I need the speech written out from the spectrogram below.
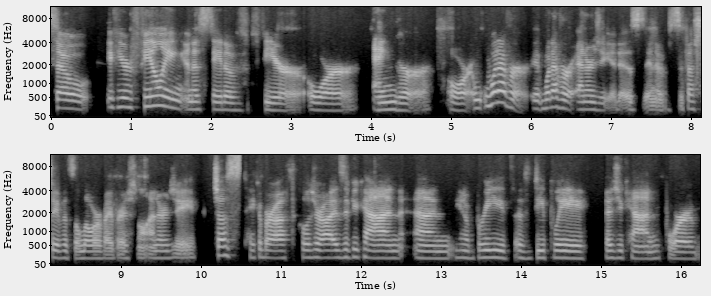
So if you're feeling in a state of fear or anger or whatever whatever energy it is and especially if it's a lower vibrational energy just take a breath close your eyes if you can and you know breathe as deeply as you can for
